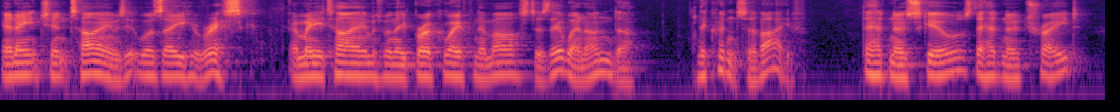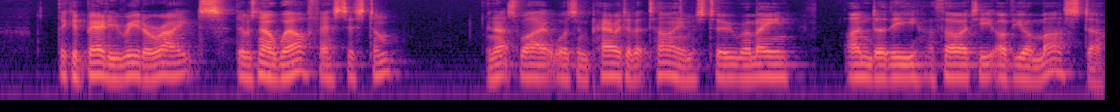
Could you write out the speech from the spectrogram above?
in ancient times, it was a risk. And many times when they broke away from their masters, they went under. They couldn't survive. They had no skills, they had no trade, they could barely read or write, there was no welfare system. And that's why it was imperative at times to remain under the authority of your master.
